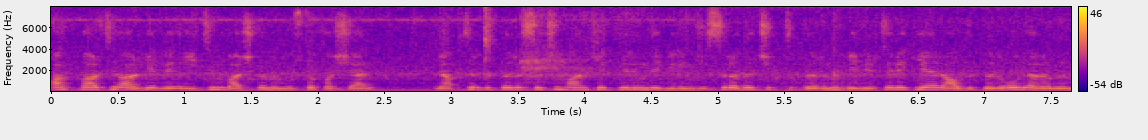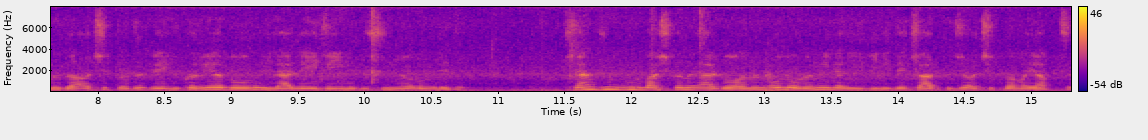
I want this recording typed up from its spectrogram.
AK Parti ARGE ve Eğitim Başkanı Mustafa Şen, yaptırdıkları seçim anketlerinde birinci sırada çıktıklarını belirterek yer aldıkları oy aralığını da açıkladı ve yukarıya doğru ilerleyeceğini düşünüyorum dedi. Şen Cumhurbaşkanı Erdoğan'ın oy oranıyla ilgili de çarpıcı açıklama yaptı.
